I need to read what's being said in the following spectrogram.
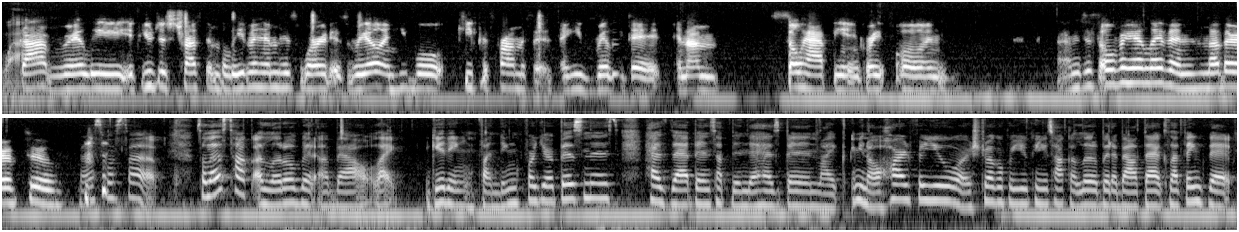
Wow. God really, if you just trust and believe in Him, His word is real and He will keep His promises. And He really did. And I'm so happy and grateful. And I'm just over here living, mother of two. That's what's up. So let's talk a little bit about like getting funding for your business? Has that been something that has been like you know hard for you or a struggle for you? Can you talk a little bit about that? Because i think that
